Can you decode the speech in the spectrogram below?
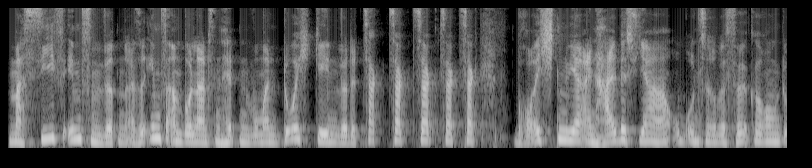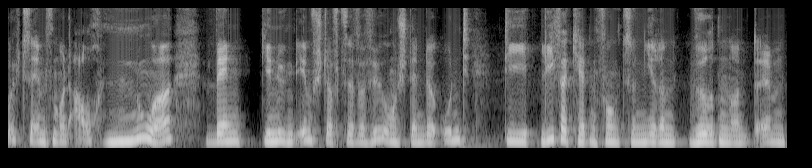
massiv impfen würden, also Impfambulanzen hätten, wo man durchgehen würde, zack, zack, zack, zack, zack, bräuchten wir ein halbes Jahr, um unsere Bevölkerung durchzuimpfen und auch nur, wenn genügend Impfstoff zur Verfügung stände und die Lieferketten funktionieren würden. Und ähm,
